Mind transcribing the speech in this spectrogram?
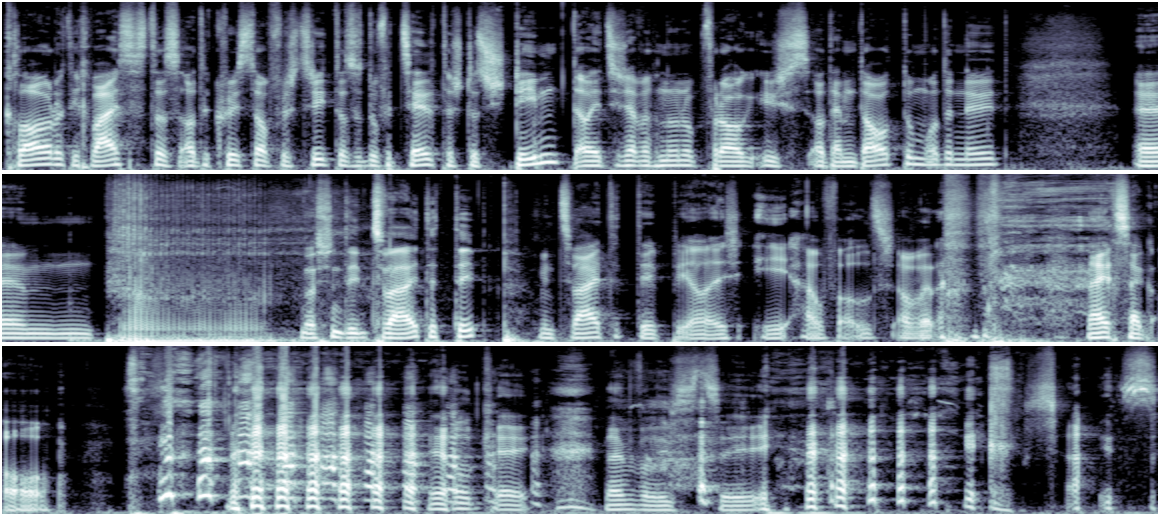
klar, ich weiß, dass das an der Christopher Street, also du erzählt hast, das stimmt, aber jetzt ist einfach nur noch die Frage, ist es an dem Datum oder nicht? Ähm, Was ist denn dein zweiter Tipp? mein zweiter Tipp, ja, ist eh auch falsch, aber nein, ich sage A. ja, okay. In dem Fall ist es C. Scheiße.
